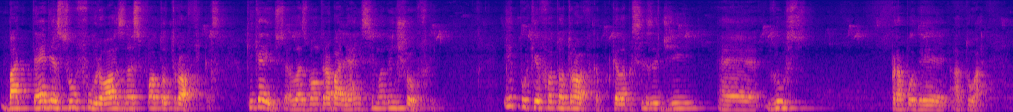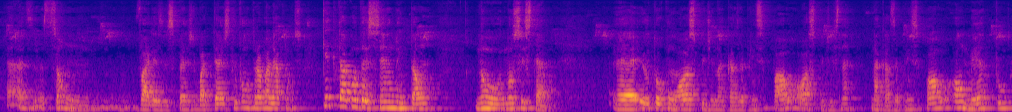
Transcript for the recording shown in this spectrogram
Bactérias sulfurosas fototróficas. O que, que é isso? Elas vão trabalhar em cima do enxofre. E por que fototrófica? Porque ela precisa de é, luz para poder atuar. É, são várias espécies de bactérias que vão trabalhar com isso. O que está acontecendo então no, no sistema? É, eu estou com hóspede na casa principal, hóspedes né, na casa principal, aumento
